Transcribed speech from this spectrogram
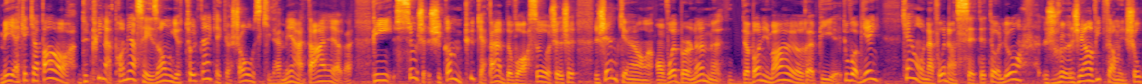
Mais à quelque part, depuis la première saison, il y a tout le temps quelque chose qui la met à terre. Puis ça, je, suis comme plus capable de voir ça. J'aime qu'on voit Burnham de bonne humeur, puis tout va bien quand on la voit dans cet état-là, j'ai envie de fermer le show.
